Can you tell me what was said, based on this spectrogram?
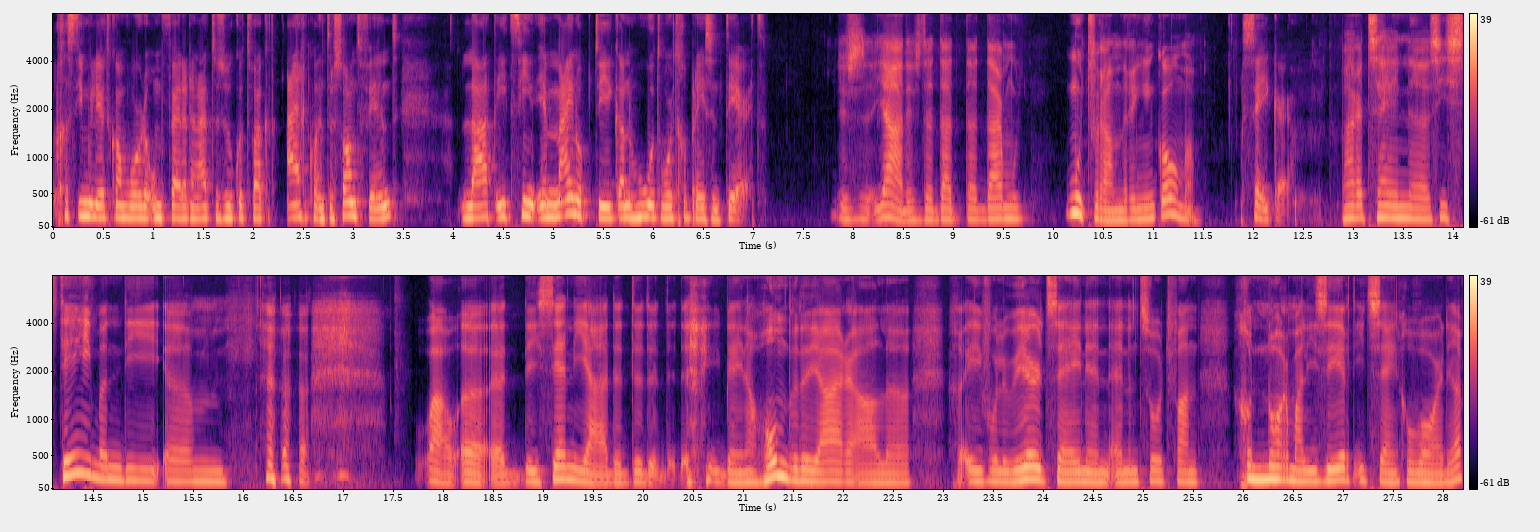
gestimuleerd kan worden om verder naar te zoeken, terwijl ik het eigenlijk wel interessant vind, laat iets zien in mijn optiek aan hoe het wordt gepresenteerd. Dus ja, dus dat, dat, dat, daar moet, moet verandering in komen. Zeker. Maar het zijn uh, systemen die. Um, wauw, uh, decennia, de, de, de, de, bijna honderden jaren al uh, geëvolueerd zijn en, en een soort van genormaliseerd iets zijn geworden.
